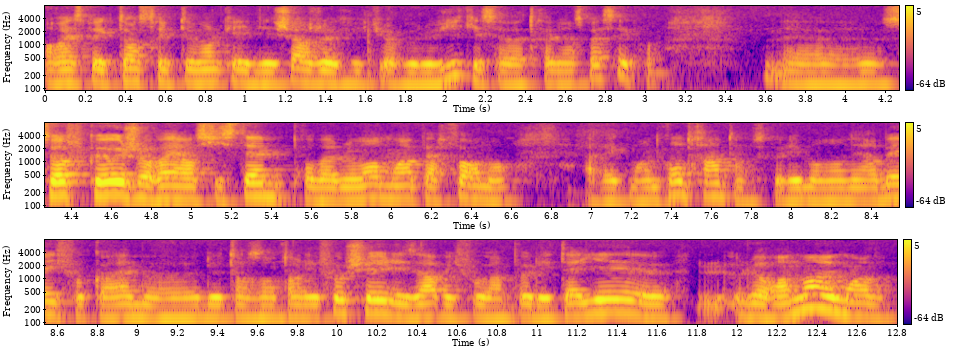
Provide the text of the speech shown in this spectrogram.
respectant strictement le cahier des charges de l'agriculture biologique et ça va très bien se passer. Sauf que j'aurai un système probablement moins performant, avec moins de contraintes, hein, parce que les bandes enherbées, il faut quand même de temps en temps les faucher, les arbres, il faut un peu les tailler. le- le rendement est moindre,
